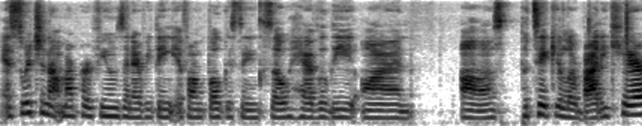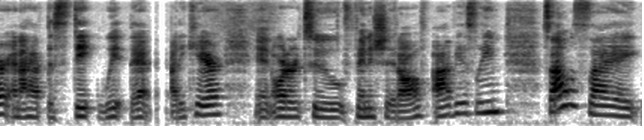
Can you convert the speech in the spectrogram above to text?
and switching out my perfumes and everything if I'm focusing so heavily on uh, particular body care and I have to stick with that body care in order to finish it off, obviously. So I was like,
